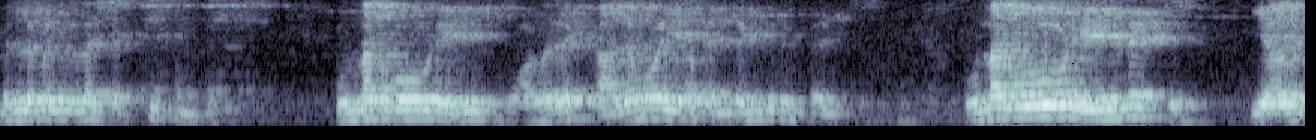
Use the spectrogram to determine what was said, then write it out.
മെല്ലെ മെല്ലെ ശക്തി സംഭവിച്ചു. ഉണർവോടെ വളരെ കാലമായി അത് എന്തെങ്കിലും കഴിച്ചു. ഉണർവോടെ എഴുന്നേറ്റ് ഇയാളെ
